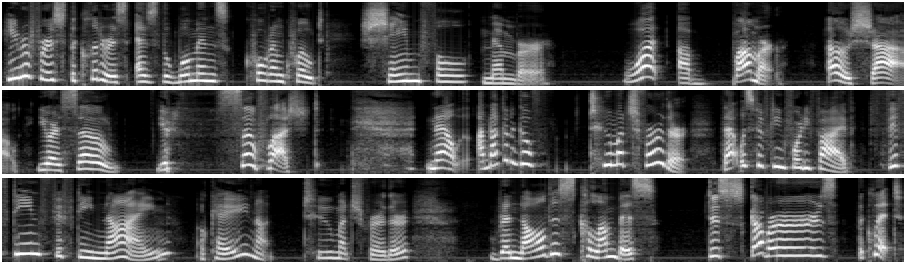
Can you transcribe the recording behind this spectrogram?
He refers to the clitoris as the woman's quote unquote shameful member. What a bummer. Oh, Charles, you are so, you're so flushed. Now, I'm not going to go too much further. That was 1545. 1559, okay, not too much further, Reinaldus Columbus discovers the clit,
